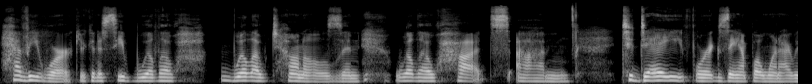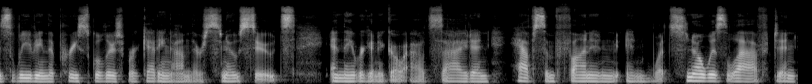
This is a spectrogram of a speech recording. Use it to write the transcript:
heavy work. You're going to see willow willow tunnels and willow huts. Um, today, for example, when I was leaving, the preschoolers were getting on their snowsuits and they were going to go outside and have some fun in, in what snow is left. And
